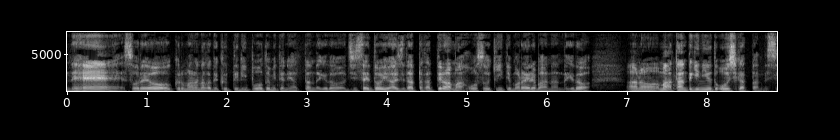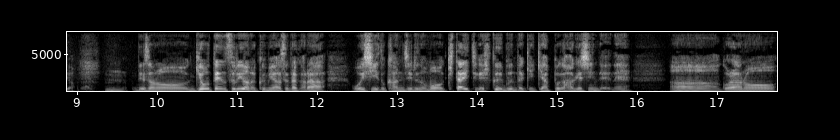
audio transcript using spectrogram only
ねえ、それを車の中で食ってリポートみたいなのやったんだけど、実際どういう味だったかっていうのはまあ放送聞いてもらえればなんだけど、あの、まあ端的に言うと美味しかったんですよ。うん。で、その、仰天するような組み合わせだから、美味しいと感じるのも、期待値が低い分だけギャップが激しいんだよね。ああ、これあの、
